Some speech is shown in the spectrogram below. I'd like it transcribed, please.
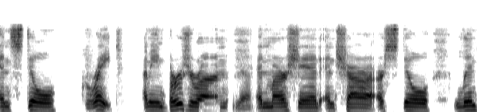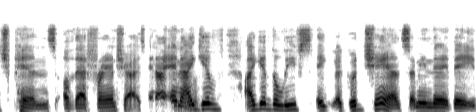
and still great. I mean, Bergeron yeah. and Marchand and Chara are still linchpins of that franchise, and I and mm-hmm. I give I give the Leafs a, a, good chance. I mean, they they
